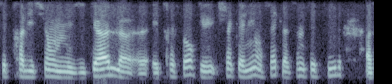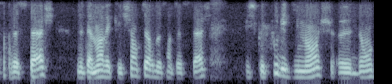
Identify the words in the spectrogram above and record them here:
cette tradition musicale est très forte et chaque année on fête la Sainte-Cécile à Saint-Eustache notamment avec les chanteurs de Saint-Eustache, puisque tous les dimanches, euh, donc,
